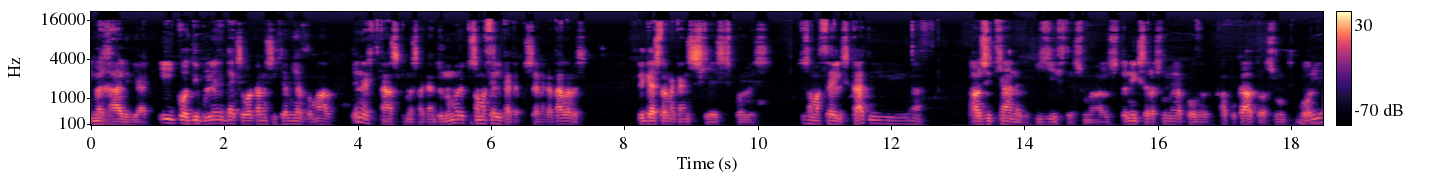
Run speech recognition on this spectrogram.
Η μεγάλη διάρκεια. Ή οι κοντοί που λένε εντάξει, εγώ κάνω ησυχία μια εβδομάδα. Δεν έρχεται κανένας εκεί μέσα να κάνει το νούμερο εκτό άμα θέλει κάτι από σένα, κατάλαβες; Δεν κάνει τώρα να κάνεις σχέσεις πολλές. Εκτό άμα θέλεις κάτι, να. Άλλο ζητιάνευε, η γύφτη, ας πούμε. Άλλος τον ήξερα, ας πούμε, από, από κάτω, ας πούμε, από την πόλη.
